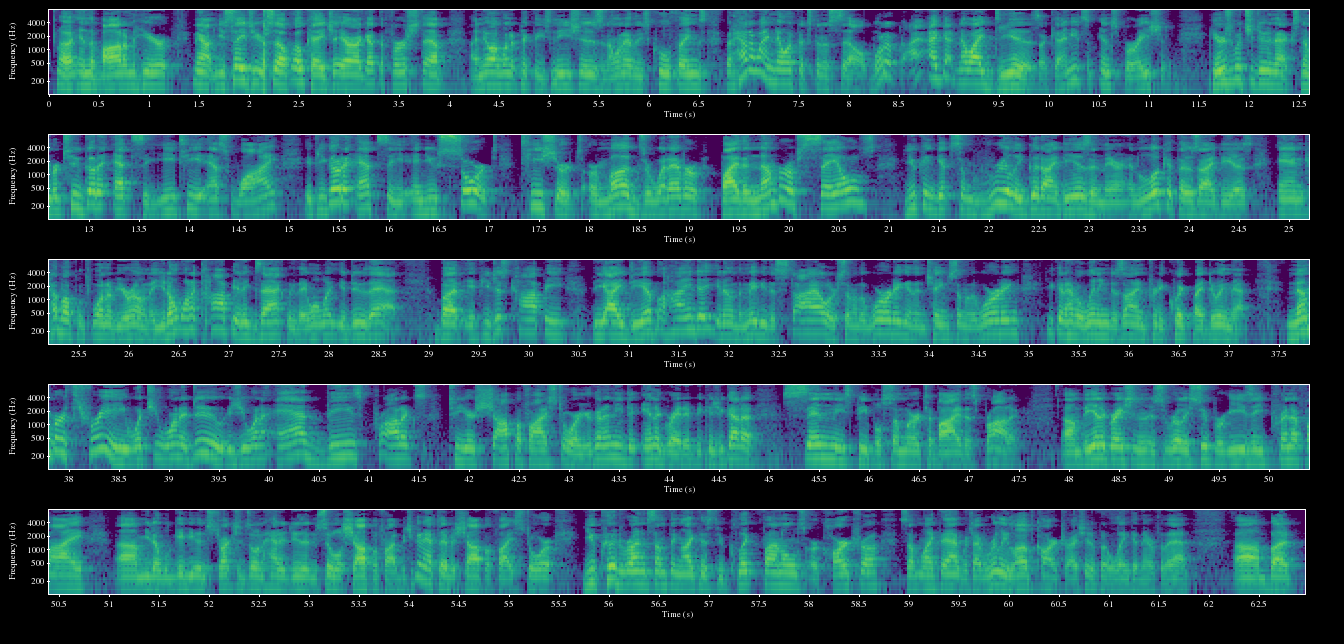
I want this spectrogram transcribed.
uh, in the bottom here. Now you say to yourself, okay, JR, I got the first step. I know I want to pick these niches and I want to have these cool things, but how do I know if it's going to sell? What if, I, I got no ideas. Okay. I need some inspiration. Here's what you do next. Number two, go to Etsy, E-T-S-Y. If you go to Etsy and you sort t-shirts or mugs or whatever by the number of sales, you can get some really good ideas in there and look at those ideas and come up with one of your own. Now you don't want to copy it exactly. They won't let you do that but if you just copy the idea behind it, you know, the, maybe the style or some of the wording and then change some of the wording, you can have a winning design pretty quick by doing that. Number three, what you want to do is you want to add these products to your Shopify store. You're going to need to integrate it because you got to send these people somewhere to buy this product. Um, the integration is really super easy. Printify, um, you know, will give you instructions on how to do that, and so will Shopify. But you're going to have to have a Shopify store. You could run something like this through ClickFunnels or Kartra, something like that, which I really love Kartra. I should have put a link in there for that. Um, but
